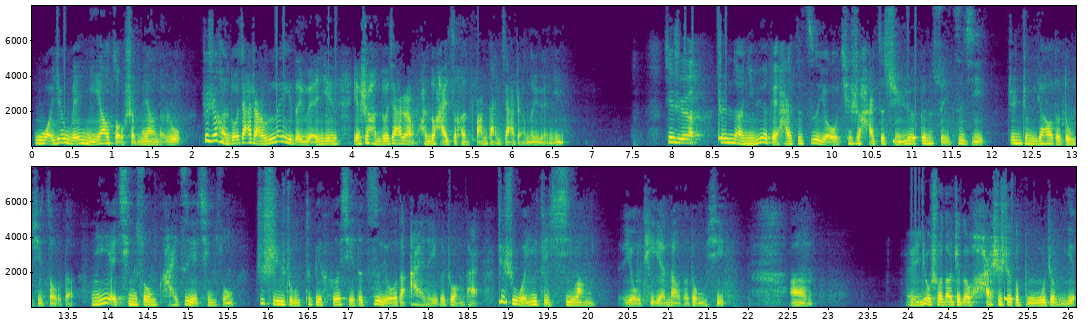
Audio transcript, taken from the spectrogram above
我认为你要走什么样的路，这是很多家长累的原因，也是很多家长很多孩子很反感家长的原因。其实，真的，你越给孩子自由，其实孩子是越跟随自己真正要的东西走的。你也轻松，孩子也轻松，这是一种特别和谐的、自由的爱的一个状态。这是我一直希望有体验到的东西。嗯，又说到这个，还是这个不务正业，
